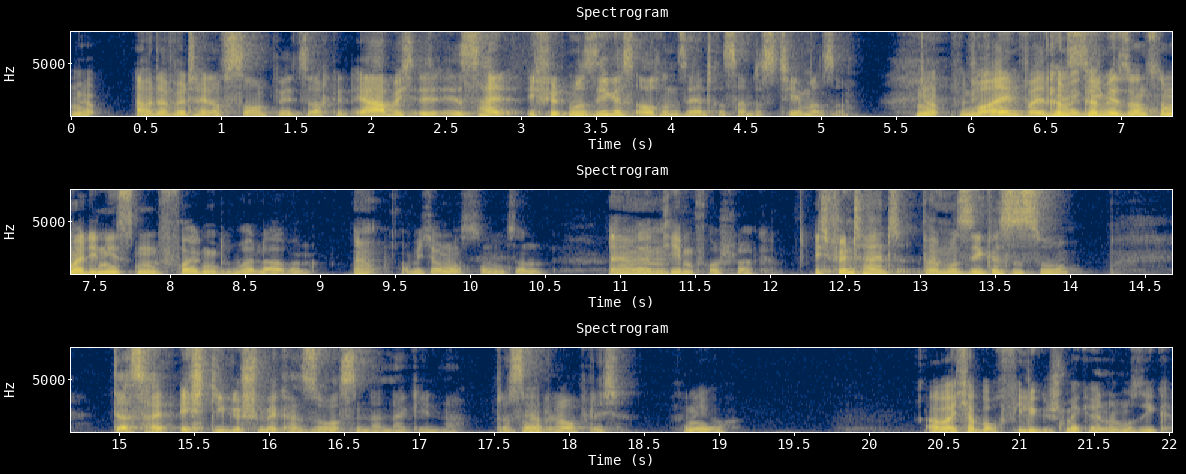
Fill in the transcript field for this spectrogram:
Ja. Aber da wird halt auf Soundbild so achtet. Ja, aber ich, ist halt, ich finde Musik ist auch ein sehr interessantes Thema so. Ja, finde ich. Vor allem, weil können, Musik, wir, können wir sonst noch mal die nächsten Folgen drüber labern? Ja. Habe ich auch noch so, so einen äh, ähm, äh, Themenvorschlag. Ich finde halt, bei Musik ist es so, dass halt echt die Geschmäcker so auseinandergehen. Ne? Das ist ja. unglaublich. Finde ich auch. Aber ich habe auch viele Geschmäcker in der Musik.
